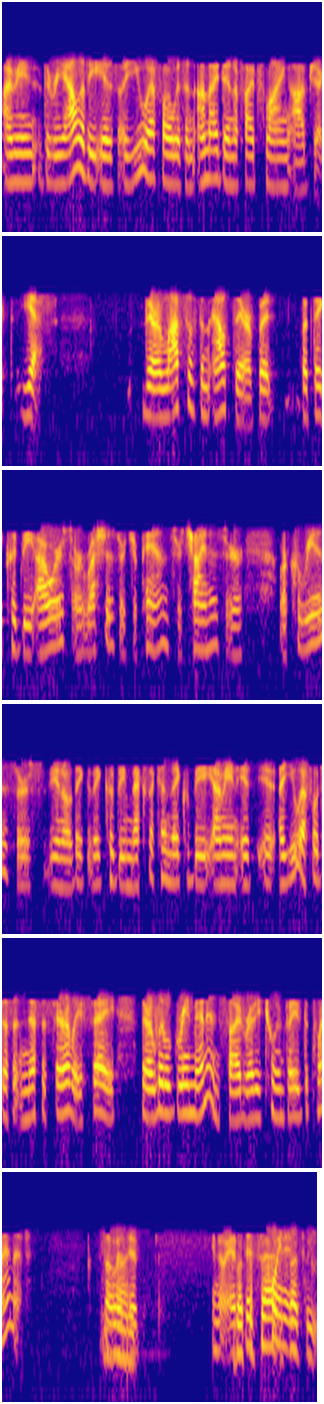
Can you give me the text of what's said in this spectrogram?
I mean, the reality is a UFO is an unidentified flying object. Yes, there are lots of them out there, but but they could be ours or Russia's or Japan's or China's or or Korea's or you know they they could be Mexican they could be I mean it, it a UFO doesn't necessarily say there are little green men inside ready to invade the planet so right. it, it you know at but this the fact, point but the,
